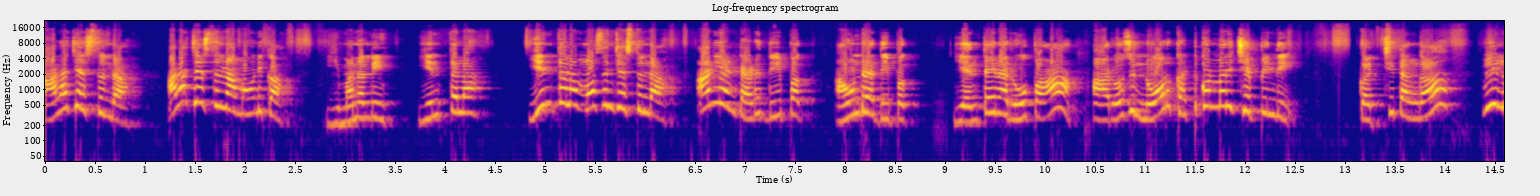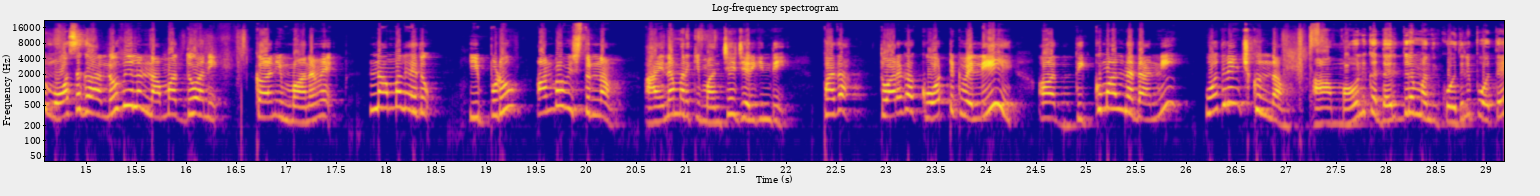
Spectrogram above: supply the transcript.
అలా చేస్తుందా? అలా చేస్తుందా మౌనిక? ఈ మనల్ని ఇంతలా ఇంతలా మోసం చేస్తుందా? అని అంటాడు దీపక్. అవునరా దీపక్. ఎంతైనా రూప ఆ రోజు నోరు కట్టుకొని మరీ చెప్పింది. ఖచ్చితంగా వీళ్ళు మోసగాళ్ళు వీళ్ళని నమ్మద్దు అని. కానీ మనమే నమ్మలేదు. ఇప్పుడు అనుభవిస్తున్నాం. అయినా మనకి మంచే జరిగింది. పద త్వరగా కోర్టుకు వెళ్ళి ఆ దిక్కుమాలిన దాన్ని వదిలించుకుందాం. ఆ మౌనిక దరిద్రం మనకి వదిలిపోతే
